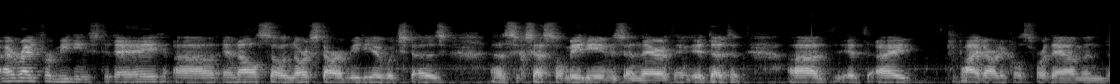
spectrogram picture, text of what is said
I write for Meetings Today uh, and also North Star Media, which does uh, successful meetings, and their thing. It doesn't. Uh, it I provide articles for them, and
